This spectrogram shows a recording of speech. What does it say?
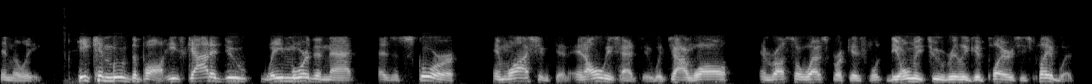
in the league. He can move the ball. He's got to do way more than that as a scorer in Washington and always had to with John Wall and Russell Westbrook is the only two really good players he's played with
